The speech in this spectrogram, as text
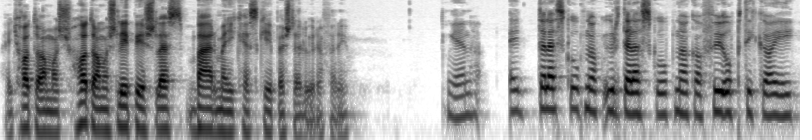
egy hatalmas, hatalmas lépés lesz bármelyikhez képest előrefelé. Igen, egy teleszkópnak, űrteleszkópnak a fő optikai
